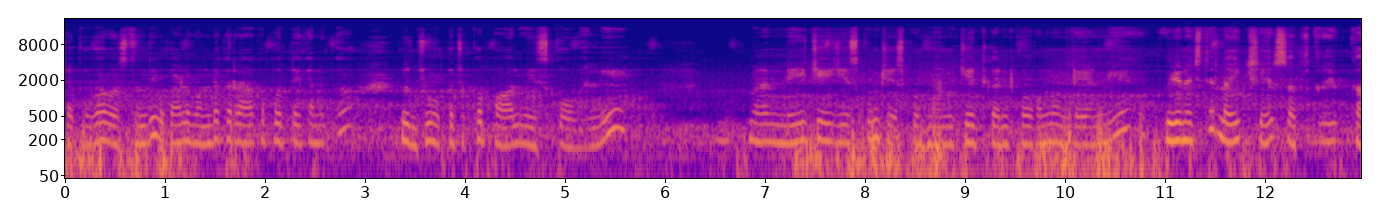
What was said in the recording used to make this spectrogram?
చక్కగా వస్తుంది. ఒకవేళ వండకు రాకపోతే కనుక కొంచెం ఒక చుక్క పాలు వేసుకోవాలి. నెయ్యి చేయి చేసుకుని చేసుకుంటున్నాను. చేతికి అంటుకోకుండా ఉంటాయండి. వీడియో నచ్చితే లైక్ షేర్ సబ్స్క్రైబ్ కామెంట్.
